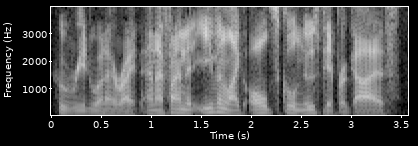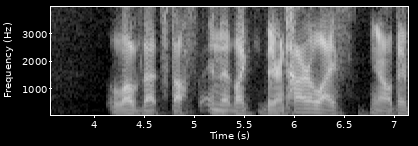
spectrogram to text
who read what I write, and I find that even like old school newspaper guys love that stuff, and that like their entire life, you know, they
